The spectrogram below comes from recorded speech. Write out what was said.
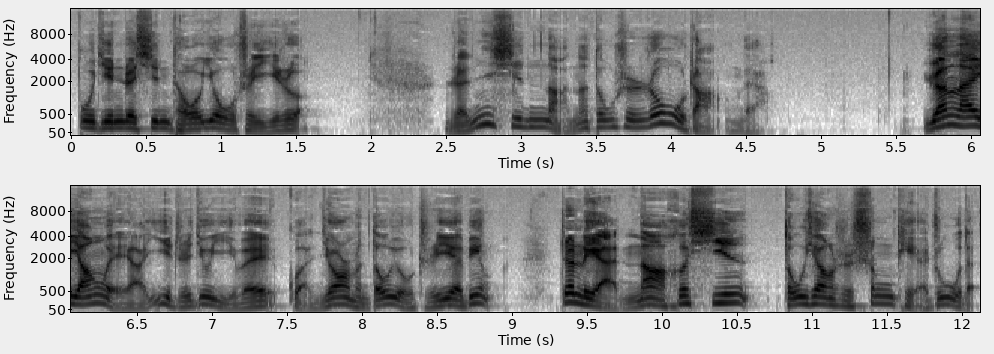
不禁这心头又是一热。人心呐，那都是肉长的。原来杨伟啊，一直就以为管教们都有职业病，这脸呐和心都像是生铁铸的，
